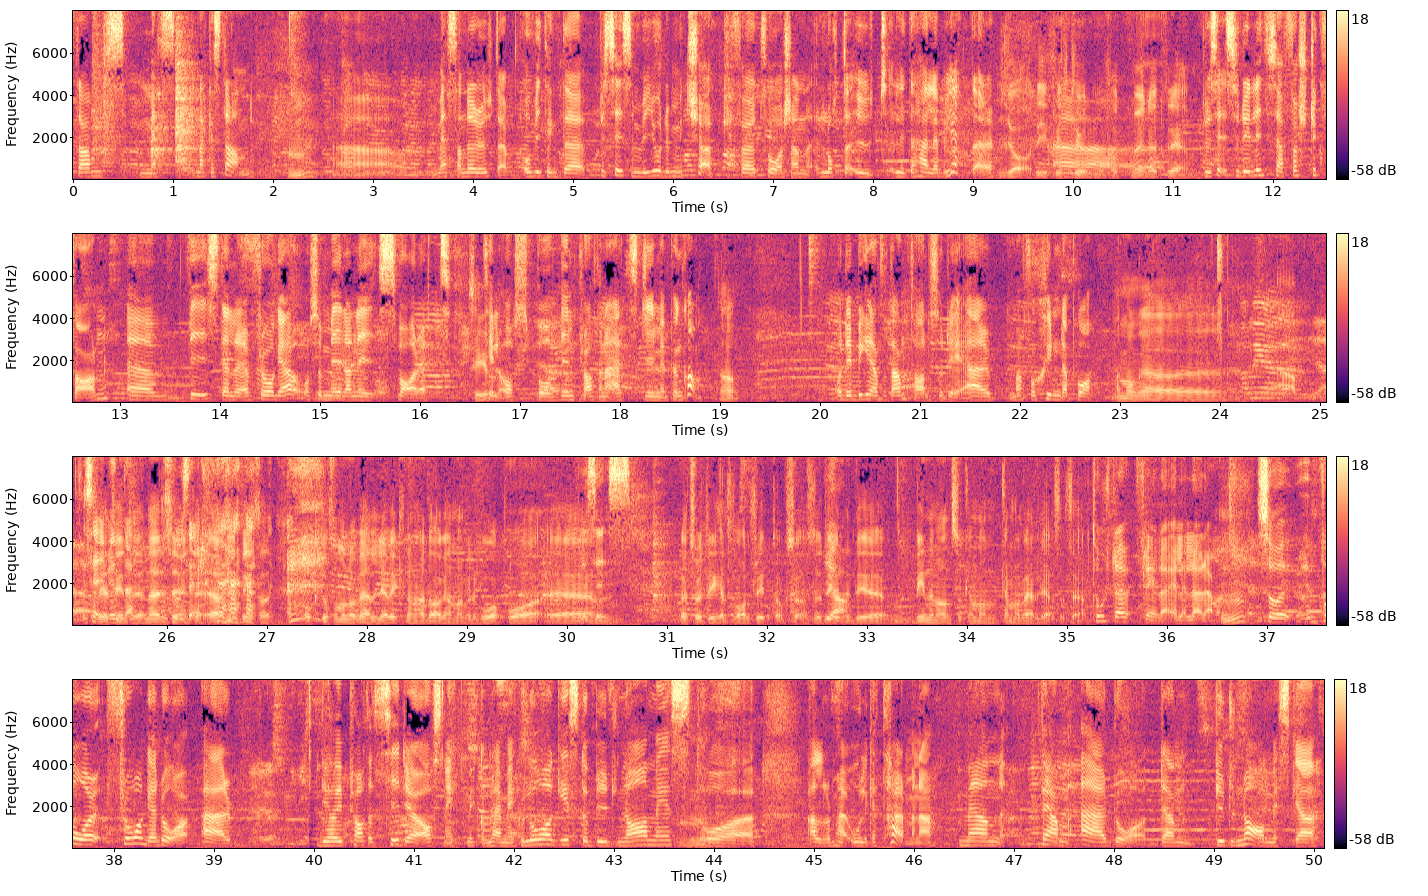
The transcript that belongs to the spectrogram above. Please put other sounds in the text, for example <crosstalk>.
mäss, strand. Mm. Eh, mässan där ute. Och vi tänkte, precis som vi gjorde med mitt kök för två år sedan, lotta ut lite härliga biljetter. Ja, det är skitkul. Jag har fått möjlighet till det. Precis, så det är lite så här första kvarn. Eh, vi ställer en fråga och så mejlar ni svaret Till. till, oss på vinpratarna.gmail.com. Ja. Och det är begränsat antal så det är, man får skynda på. Hur många eh, Det säger vi inte. Nej, det säger vi inte. Ja, och då får man då välja vilken av de här dagarna man vill gå på. Eh, Precis. och Jag tror att det är helt valfritt också. Så det, Ja. det, vinner man så kan man, kan man välja så att säga. Torsdag, fredag eller lördag. Mm. Så vår fråga då är vi har ju pratat i tidigare avsnitt mycket om det här med ekologiskt och biodynamiskt Mm. och alla de här olika termerna. Men vem är då den biodynamiska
